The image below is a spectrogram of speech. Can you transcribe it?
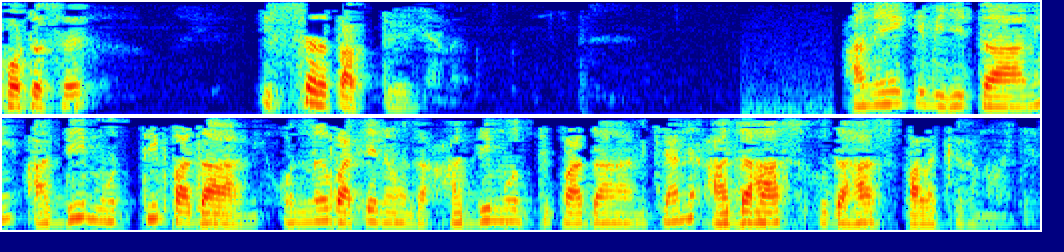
කොටස ඉස්සර තත්වය ගැන. අනේක විහිතානි අදිමුත්‍ති පදානි. ඔන්න වචන හොඳ. අදිමුත්‍ති පදානි කියන්නේ අදහස් උදහස් පළ කරනවා කියන්නේ.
